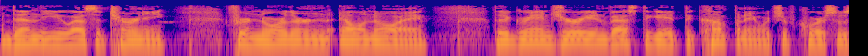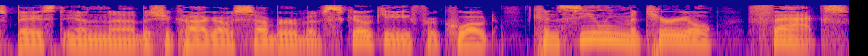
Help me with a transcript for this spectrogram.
then the U.S. Attorney for Northern Illinois, a grand jury investigate the company, which of course was based in uh, the Chicago suburb of Skokie, for, quote, concealing material facts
